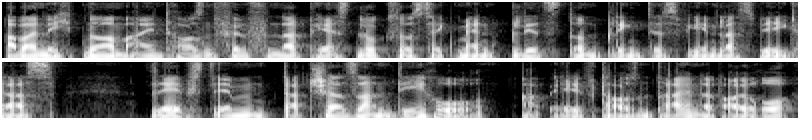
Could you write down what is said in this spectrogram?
Aber nicht nur am 1500 PS Luxussegment blitzt und blinkt es wie in Las Vegas. Selbst im Dacia Sandero ab 11.300 Euro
